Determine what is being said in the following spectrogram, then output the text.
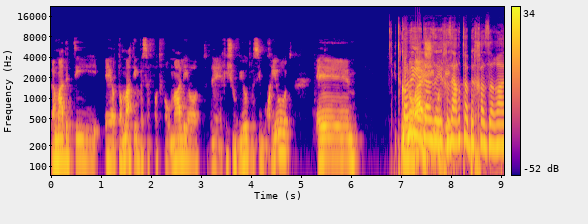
למדתי אה, אוטומטים ושפות פורמליות, וחישוביות וסיבוכיות, את כל הידע הזה החזרת בחזרה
